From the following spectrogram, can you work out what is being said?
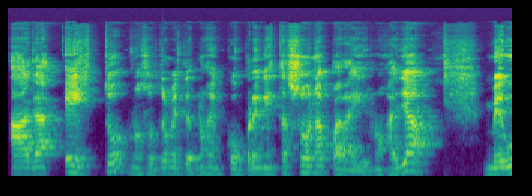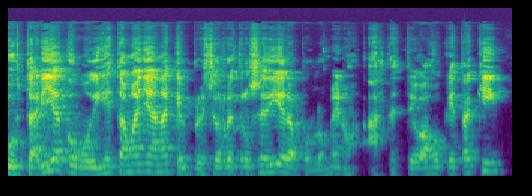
haga esto, nosotros meternos en compra en esta zona para irnos allá. Me gustaría, como dije esta mañana, que el precio retrocediera por lo menos hasta este bajo que está aquí,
